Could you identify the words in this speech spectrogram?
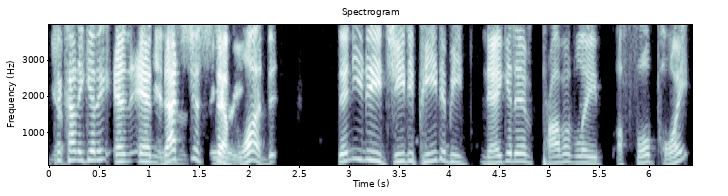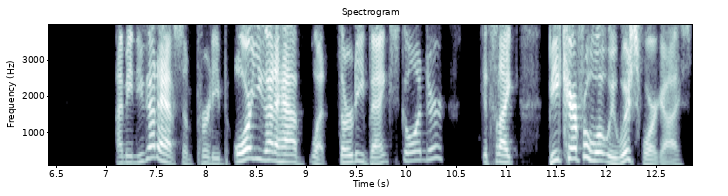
yep. to kind of get it. And, and In that's just step one. Then you need GDP to be negative, probably a full point. I mean, you got to have some pretty, or you got to have what, 30 banks go under? It's like, be careful what we wish for, guys.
